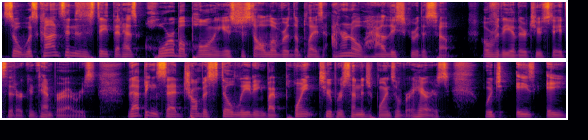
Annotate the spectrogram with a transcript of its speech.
So, Wisconsin is a state that has horrible polling. It's just all over the place. I don't know how they screw this up over the other two states that are contemporaries. That being said, Trump is still leading by 0.2 percentage points over Harris, which is a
